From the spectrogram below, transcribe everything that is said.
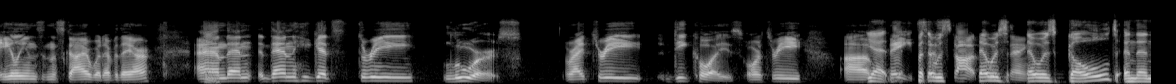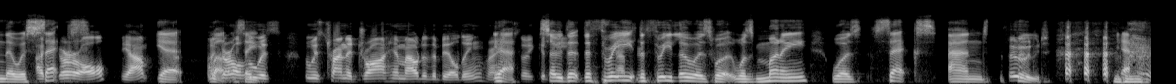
aliens in the sky or whatever they are, and then then he gets three lures, right? Three decoys or three uh, yeah, baits. but there was Scott there was, was there was gold, and then there was a sex. girl, yeah, yeah, a well, girl say- who was who was trying to draw him out of the building, right? Yeah. he could So the, the three captured. the three lures were was money, was sex, and Food. food. yeah.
